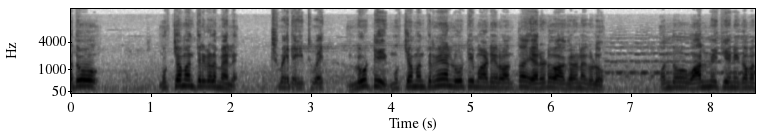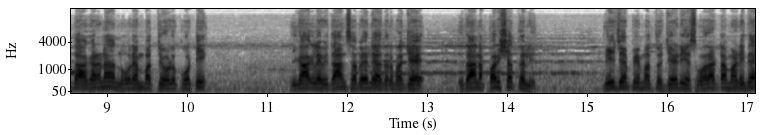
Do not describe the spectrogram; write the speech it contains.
ಅದು ಮುಖ್ಯಮಂತ್ರಿಗಳ ಮೇಲೆ. ಲೂಟಿ, ಮುಖ್ಯಮಂತ್ರಿನೇ ಲೂಟಿ ಮಾಡಿರುವಂಥ ಎರಡು ಹಗರಣಗಳು. ಒಂದು ವಾಲ್ಮೀಕಿ ನಿಗಮದ ಹಗರಣ, ನೂರೆಂಬತ್ತೇಳು ಕೋಟಿ. ಈಗಾಗಲೇ ವಿಧಾನಸಭೆಯಲ್ಲಿ ಅದರ ಬಗ್ಗೆ ವಿಧಾನ ಪರಿಷತ್ತಲ್ಲಿ ಬಿ ಜೆ ಪಿ ಮತ್ತು ಜೆ ಡಿ ಎಸ್ ಹೋರಾಟ ಮಾಡಿದೆ.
